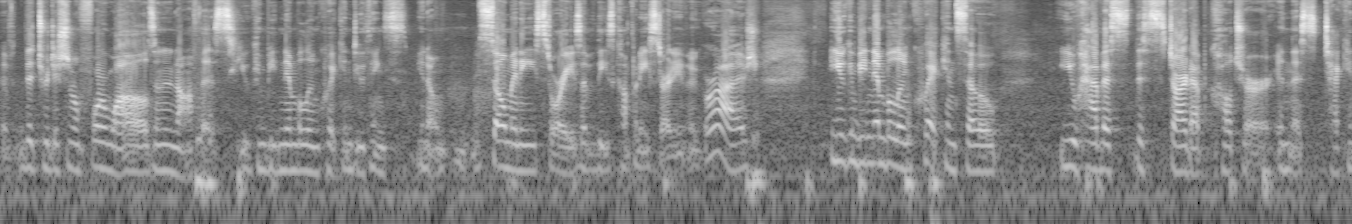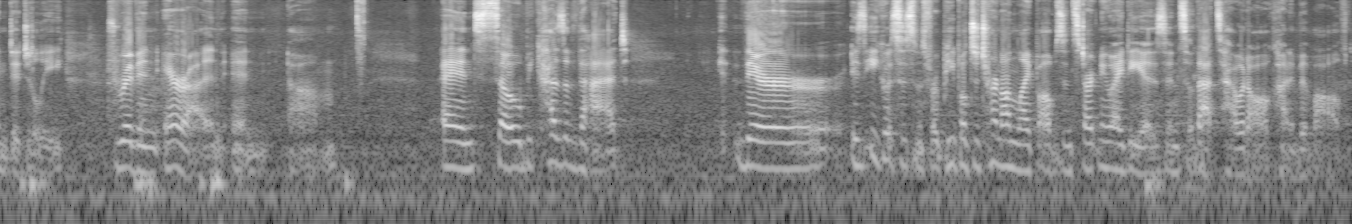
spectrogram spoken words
the traditional four walls in an office, you can be nimble and quick and do things, you know, so many stories of these companies starting in a garage. You can be nimble and quick, and so you have a this startup culture in this tech and digitally driven era and and um, and so because of that there is ecosystems for people to turn on light bulbs and start new ideas and so that's how it all kind of evolved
